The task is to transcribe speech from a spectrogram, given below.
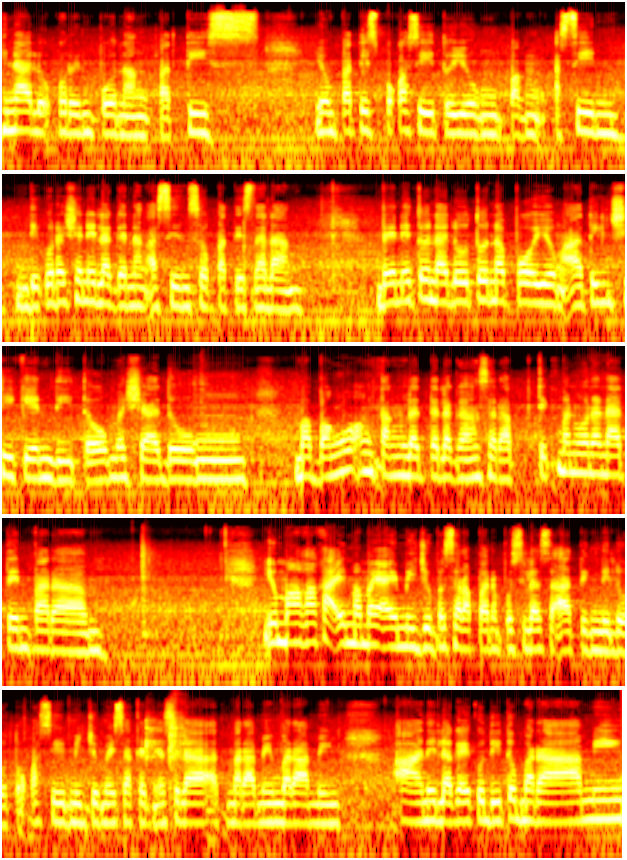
hinalo ko rin po ng patis. Yung patis po kasi ito yung pang-asin. Hindi ko na siya nilagyan ng asin so patis na lang. Then ito naluto na po yung ating chicken dito. Masyadong mabango ang tanglad talaga ang sarap. Tikman muna natin para yung mga kakain mamaya ay medyo masarapan na po sila sa ating niluto kasi medyo may sakit nga sila at maraming maraming ah, nilagay ko dito. Maraming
